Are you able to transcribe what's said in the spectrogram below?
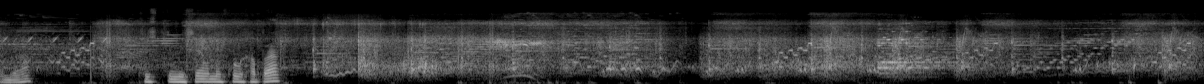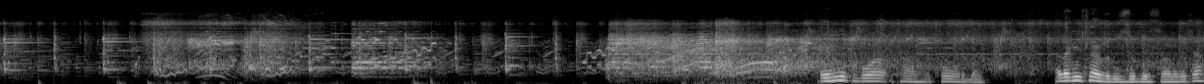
Dobra. Prześpimy się, mamy full HP. Ej, nie, to była... Tak, kurde. A tak myślałem, że być z drugiej strony, wiecie?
